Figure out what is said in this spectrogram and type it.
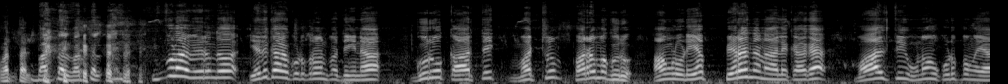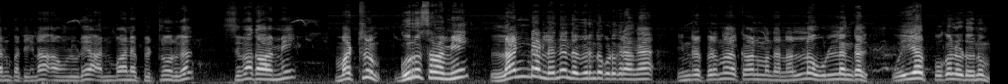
வத்தல். வத்தல் வத்தல். இவ்வளோ விருந்தம் எதுக்காக கொடுக்குறோன்னு பார்த்தீங்கன்னா குரு கார்த்திக் மற்றும் பரமகுரு அவங்களுடைய பிறந்த நாளுக்காக வாழ்த்தி உணவு கொடுப்பவங்க யாருன்னு பார்த்தீங்கன்னா அவங்களுடைய அன்பான பெற்றோர்கள் சிவகாமி மற்றும் குருசாமி லண்டன்லேருந்து இந்த விருந்து கொடுக்குறாங்க. இன்ற பிறந்தநாள் காணும் அந்த நல்ல உள்ளங்கள் உயர் புகழுடனும்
